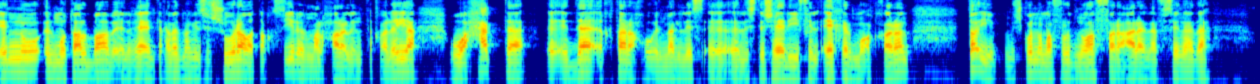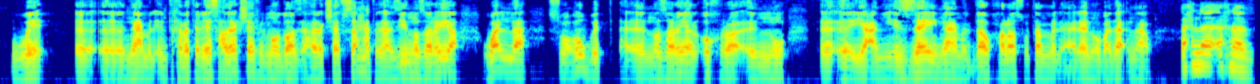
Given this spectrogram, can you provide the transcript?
إنه المطالبة بإلغاء انتخابات مجلس الشورى وتقصير المرحلة الانتقالية وحتى ده اقترحه المجلس الاستشاري في الآخر مؤخرا. طيب مش كنا المفروض نوفر على نفسنا ده و آه، آه، نعمل انتخابات الرئاسة؟ حضرتك شايف الموضوع إزاي؟ حضرتك شايف صحة هذه النظرية ولا صعوبة آه، النظرية الأخرى إنه آه، آه، يعني إزاي نعمل ده وخلاص وتم الإعلان وبدأنا إحنا إحنا ال-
